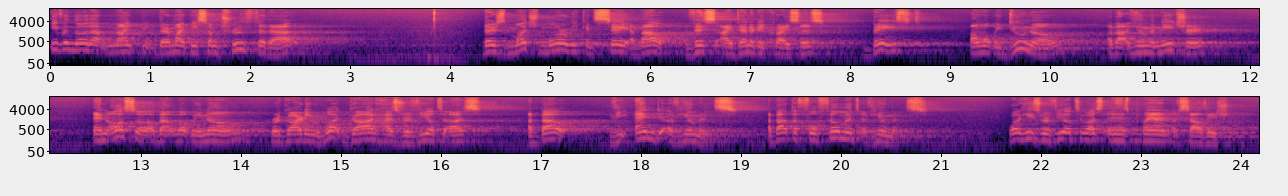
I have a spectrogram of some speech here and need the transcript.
Even though that might be, there might be some truth to that, there's much more we can say about this identity crisis based on what we do know about human nature and also about what we know regarding what God has revealed to us about the end of humans, about the fulfillment of humans, what He's revealed to us in His plan of salvation.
